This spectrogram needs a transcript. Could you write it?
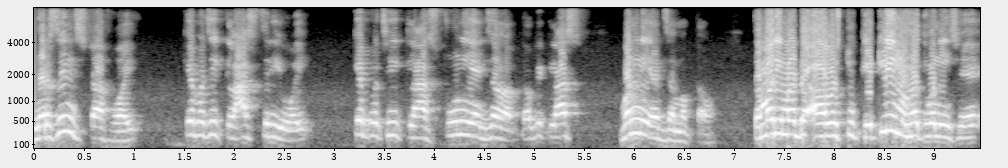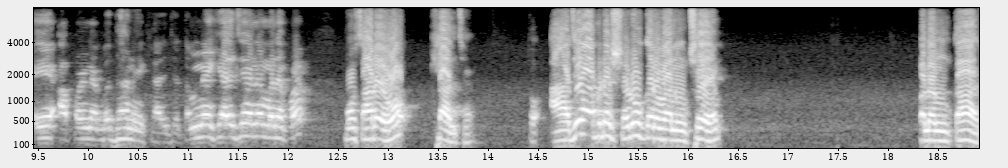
નર્સિંગ સ્ટાફ હોય કે પછી ક્લાસ થ્રી હોય, કે પછી ક્લાસ ટુ ની એક્ઝામ આપતા હો કે ક્લાસ વનની એક્ઝામ આપતા હો તમારી માટે આ વસ્તુ કેટલી મહત્વની છે એ આપણને બધાને ખ્યાલ છે. તમને ખ્યાલ છે અને મને પણ બહુ સારો એવો ખ્યાલ છે. તો આજે આપણે શરૂ કરવાનું છે અલંકાર.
